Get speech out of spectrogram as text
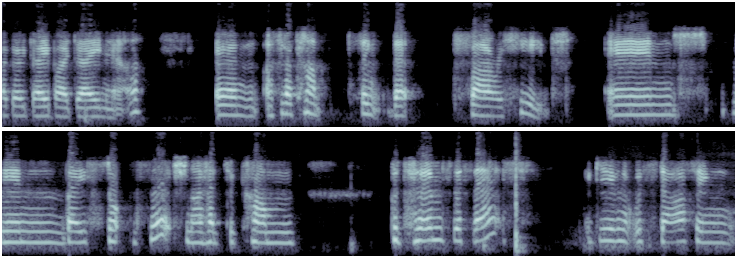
I go day by day now. And I said, I can't think that far ahead. And then they stopped the search, and I had to come to terms with that. Again, it was starting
